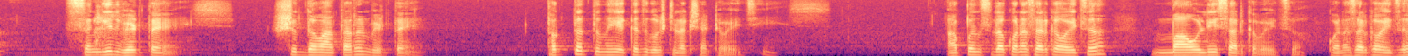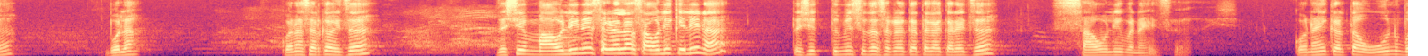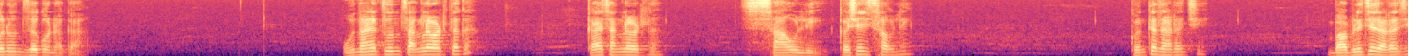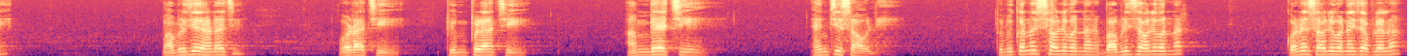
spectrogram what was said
संगीत भेटतंय शुद्ध वातावरण भेटतंय. फक्त तुम्ही एकच गोष्ट लक्षात ठेवायची. आपण सुद्धा कोणासारखं व्हायचं? माऊलीसारखं व्हायचं. कोणासारखं व्हायचं? बोला. कोणासारखं व्हायचं? जशी माऊलीने सगळ्याला सावली केली ना तशी तुम्ही सुद्धा सगळं करता काय करायचं? सावली बनायचं. कोणाही करता ऊन बनून जगू नका. उन्हाळ्यात ऊन चांगलं वाटतं का? काय चांगलं वाटतं? सावली. कशाची सावली? कोणत्या झाडाची? बाबळीच्या झाडाची? बाबळीच्या झाडाची? वडाची? पिंपळाची? आंब्याची ह्यांची सावली. तुम्ही कोणाची सावली बनणार? बाबळी सावली बनणार? कोणाची सावली बनायची आपल्याला?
